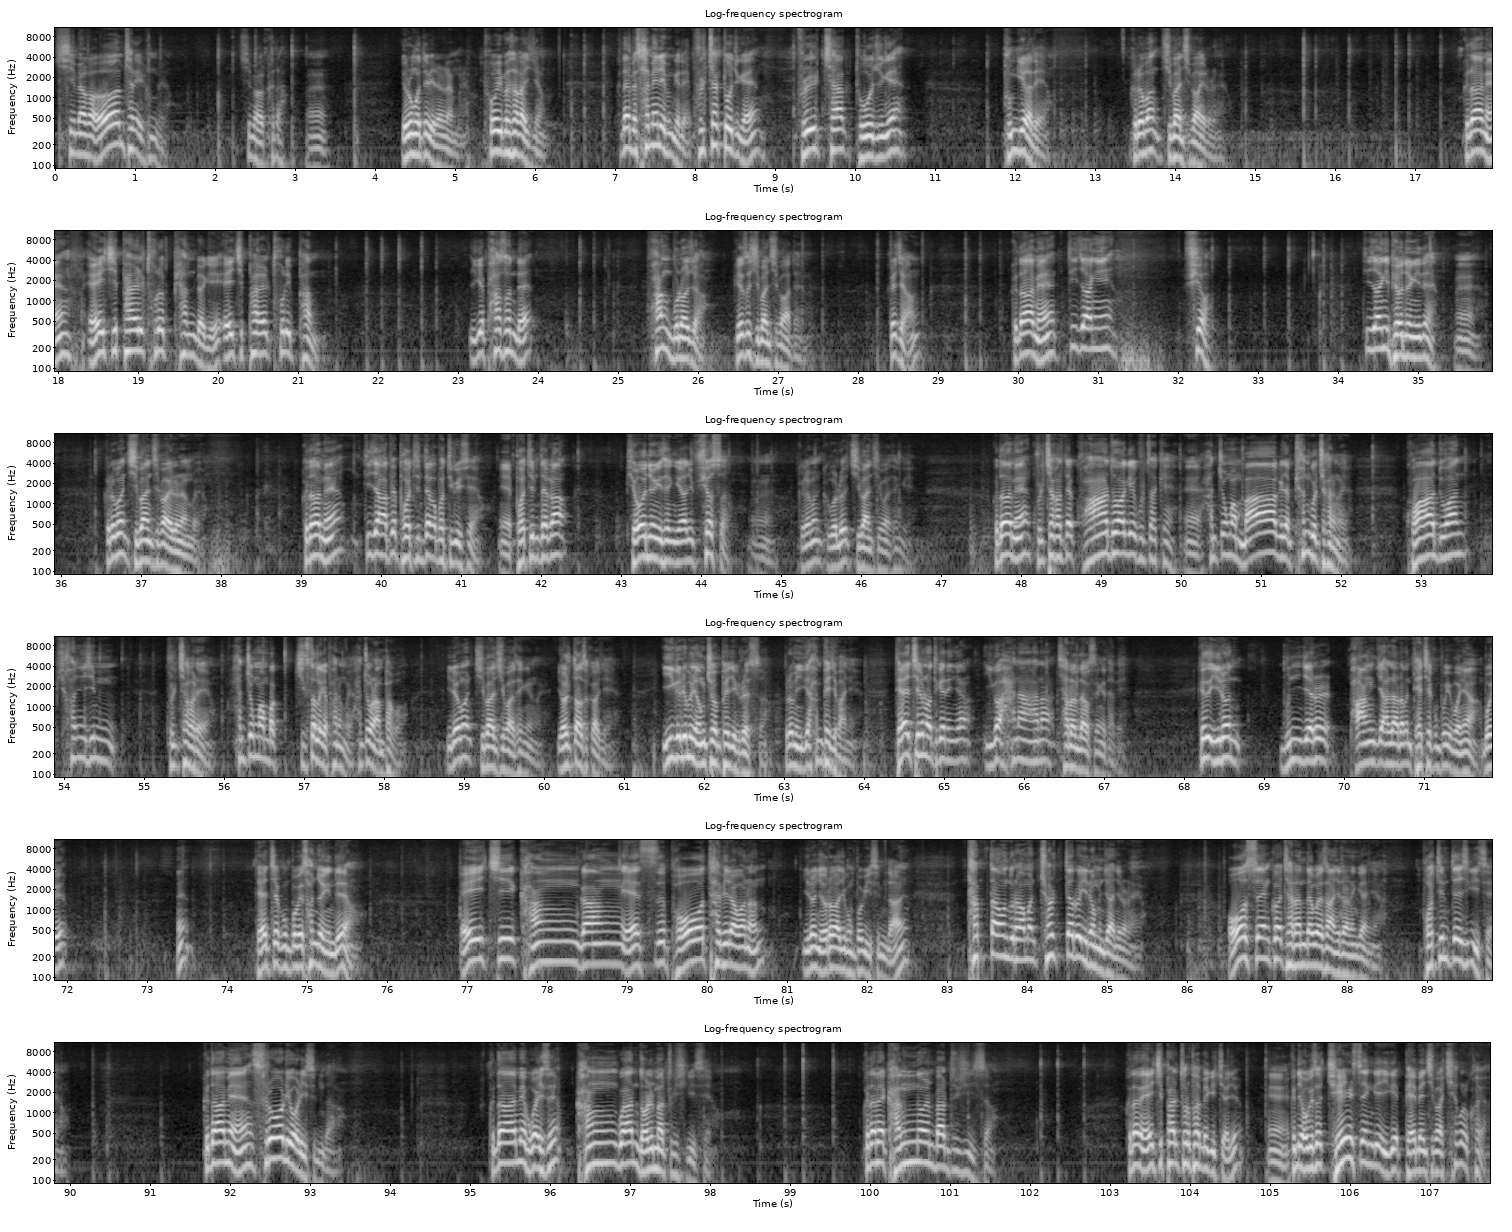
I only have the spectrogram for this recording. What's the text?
치마가 엄청나게 큰 거예요. 치마가 크다. 예. 이런 것 때문에 일어나는 거예요. 토의버사가 있죠. 그 다음에 사면이 붕괴돼. 굴착 도중에, 굴착 도중에 붕괴가 돼요. 그러면 집안 치마가 일어나요. 그 다음에 H8 토르판 벽이 H8 토리판 이게 파손돼 확 무너져. 그래서 집안 치마가 돼요. 그죠? 그 다음에 띠장이 휘어. 띠장이 변형이 돼. 예. 그러면 집안 치마가 일어난 거예요. 그 다음에 띠장 앞에 버팀대가 버티고 있어요. 예. 버팀대가 변형이 생겨가지고 휘었어. 예. 그러면 그걸로 집안 치마가 생겨요. 그 다음에 굴착할 때 과도하게 굴착해. 예. 한쪽만 막 그냥 편 굴착하는 거예요. 과도한 편심 굴착을 해요. 한쪽만 막 직살나게 파는 거예요. 한쪽을 안 파고. 이러면 집안 치마가 생기는 거예요. 15가지예요. 이 그림을 0.5페이지 그렸어. 그러면 이게 한 페이지 반이에요. 대책은 어떻게 되냐? 이거 하나하나 잘한다고 쓰는 게 답이에요. 그래서 이런 문제를 방지하려면 대책공법이 뭐냐? 뭐예요? 예? 대책공법의 선정인데요. H 강강 S 보탑이라고 하는 이런 여러 가지 공법이 있습니다. 탑다운으로 하면 절대로 이런 문제 안 일어나요. 어센커 잘한다고 해서 안 일어나는 게 아니야. 버팀대식이 있어요. 그 다음에 스로리월이 있습니다. 그 다음에 뭐가 있어요? 강관 널말투식이 있어요. 그 다음에 강널말투식이 있어. 그 다음에 H8 토르파맥 있죠? 예. 근데 여기서 제일 센 게 이게 배벤치마가 최고로 커요.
